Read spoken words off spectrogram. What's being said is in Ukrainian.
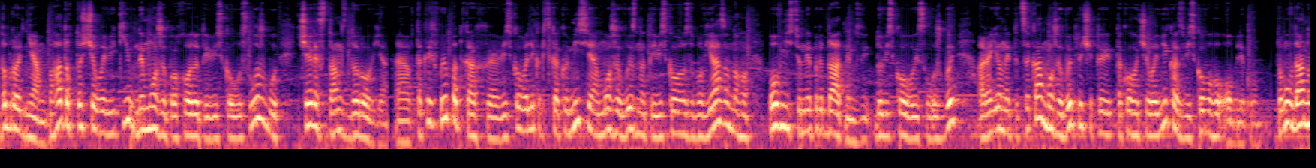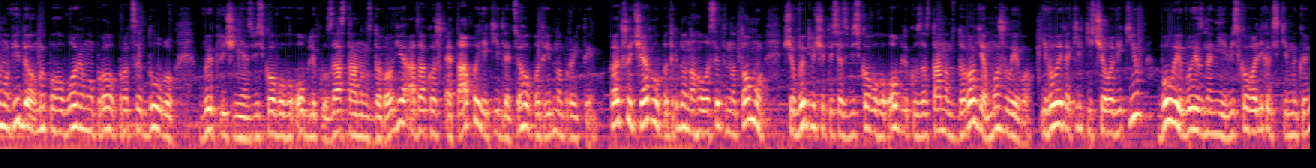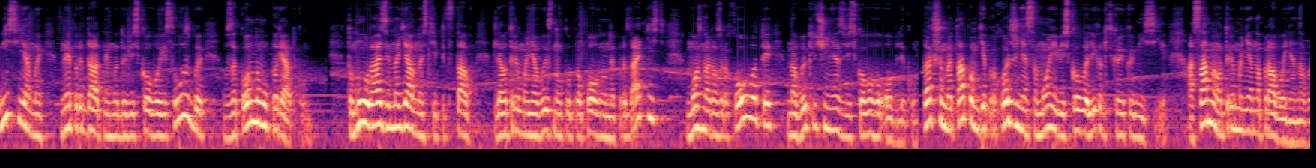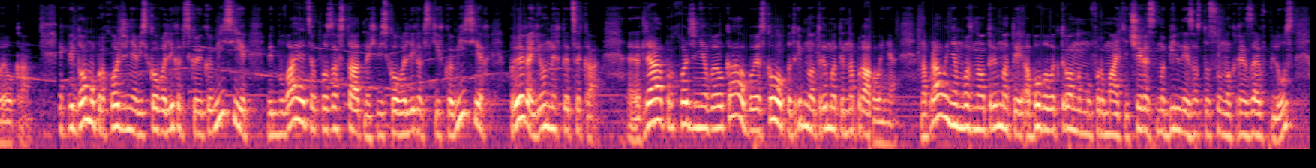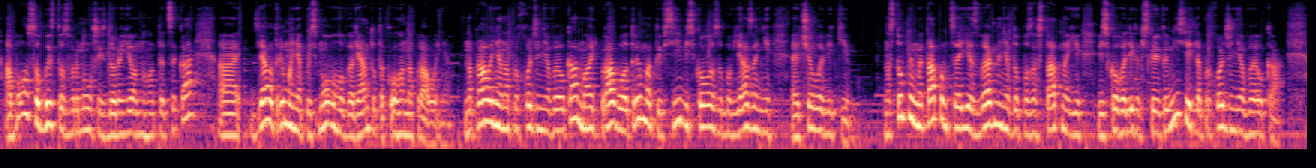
Доброго дня. Багато хто з чоловіків не може проходити військову службу через стан здоров'я. Е, В таких випадках е, військово-лікарська комісія може визнати військовозобов'язаного повністю непридатним до військової служби, а районний ТЦК може виключити такого чоловіка з військового обліку. Тому в даному відео ми поговоримо про процедуру виключення з військового обліку за станом здоров'я, а також етапи, які для цього потрібно пройти. В першу чергу потрібно наголосити на тому, що виключитися з військового обліку за станом здоров'я можливо, і велика кількість чоловіків були визнані військово-лікарськими комісіями непридатними до військової служби в законному порядку. Тому у разі наявності підстав для отримання висновку про повну непридатність можна розраховувати на виключення з військового обліку. Першим етапом є проходження самої військово-лікарської комісії, а саме отримання направлення на ВЛК. Як відомо, проходження військово-лікарської комісії відбувається в позаштатних військово-лікарських комісіях при районних ТЦК. Е, Для проходження ВЛК обов'язково потрібно отримати направлення. Направлення можна отримати або в електронному форматі через мобільний застосунок Резерв Плюс, або особисто звернувшись до районного ТЦК е, для отримання письмового варіанту такого направлення. Направлення на проходження ВЛК мають право отримати всі військовозобов'язані зобов'язані чоловіки. Наступним етапом це є звернення до позаштатної військово-лікарської комісії для проходження ВЛК.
